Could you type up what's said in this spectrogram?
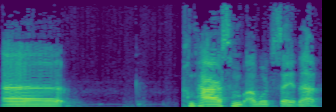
uh, comparison. I would say that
